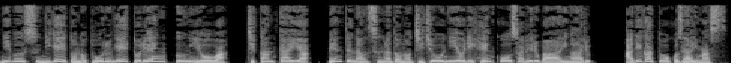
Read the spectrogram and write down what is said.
2ブース2ゲートのトールゲートレーン運用は、時間帯やメンテナンスなどの事情により変更される場合がある。ありがとうございます。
